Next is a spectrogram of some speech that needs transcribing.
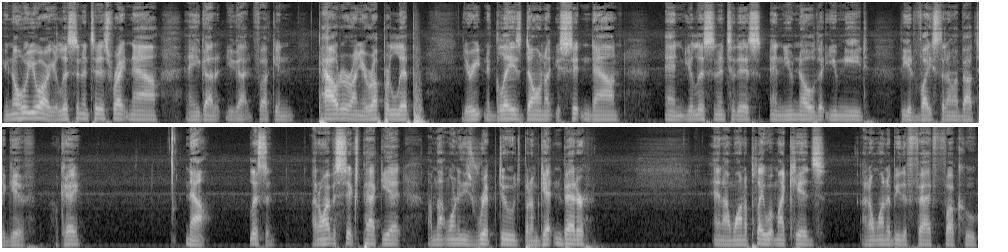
You know who you are. You're listening to this right now, and you got you got fucking powder on your upper lip. You're eating a glazed donut. You're sitting down, and you're listening to this, and you know that you need the advice that I'm about to give. Okay. Now, listen. I don't have a six pack yet. I'm not one of these ripped dudes, but I'm getting better. And I want to play with my kids. I don't want to be the fat fuck who,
